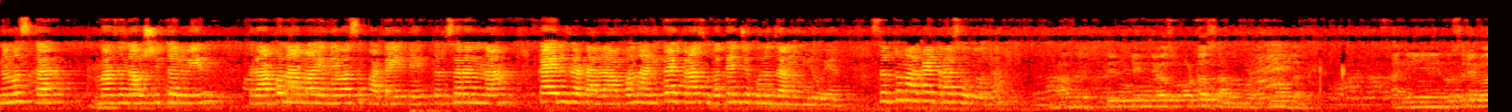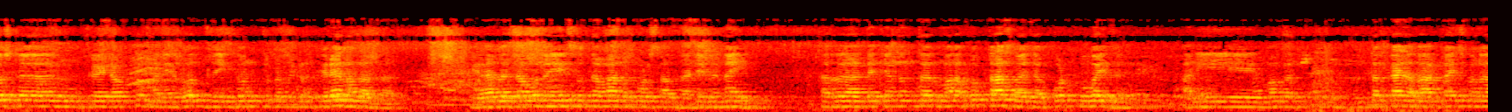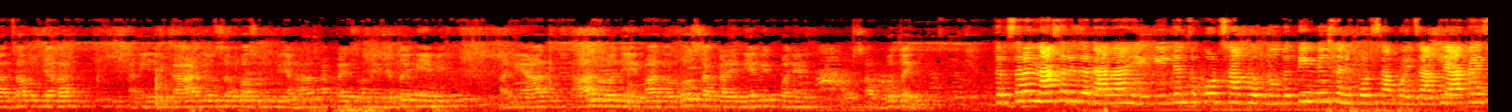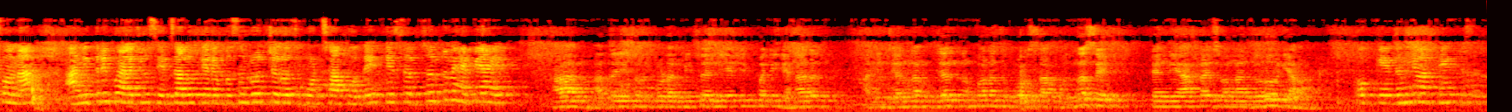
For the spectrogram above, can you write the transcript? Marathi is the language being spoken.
नमस्कार. माझं नाव शीतलवीर तर आपण आलो आहे नेवासा फाटा येते तर सरांना काय रिझल्ट आला आपण आणि काय त्रास होता त्यांच्याकडून जाणून घेऊया. सर तुम्हाला काय त्रास होत होता? आज तीन तीन दिवस मोठं नव्हतं. आणि दुसरी गोष्ट काही डॉक्टर म्हणे रोज एक दोन किलोमीटर फिरायला जातात. फिरायला जाऊनही सुद्धा माझं पोट साफ झालेलं नाही. तर त्याच्यानंतर मला खूप त्रास व्हायचा पोट फुगायचं. आणि मग नंतर काय झालं? अठ्ठावीस महिना चालू केला. आणि एक आठ दिवसापासून मी हा अठ्ठावीस महिना घेतोय नियमित. आणि आज आज रोजी माझं रोज सकाळी नियमितपणे साफ होत आहे तर सरांना असा रिझल्ट आला आहे की त्यांचं पोट साफ होत नव्हतं. तीन दिवसांनी पोट साफ व्हायचं. आपले आकाई सोना आणि त्रिफळा ज्यूस हे चालू केल्यापासून रोजच्या रोज पोट साफ होते. ते सर सर तुम्ही हॅपी आहेत? हा आता इथून पुढं मी तर नियमितपणे घेणारच आणि ज्यांना ज्यांना कोणाचं पोट साफ होत नसेल त्यांनी आकाश सोना जरूर घ्यावा. ओके धन्यवाद. Thank you sir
